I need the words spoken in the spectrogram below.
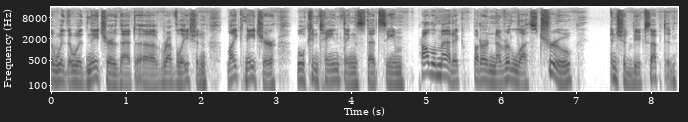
with with nature that uh, revelation, like nature, will contain things that seem problematic but are nevertheless true and should be accepted.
